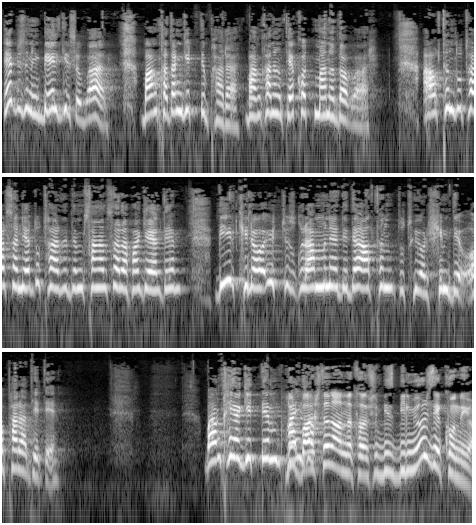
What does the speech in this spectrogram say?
Hepsinin belgesi var. Bankadan gitti para. Bankanın dekotmanı da var. Altın tutarsa ne tutar dedim sana tarafa geldim. Bir kilo 300 gram mı ne dedi altın tutuyor şimdi o para dedi. Bankaya gittim. Dur faiz- baştan anlatalım. Şimdi biz bilmiyoruz ya konuyu.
